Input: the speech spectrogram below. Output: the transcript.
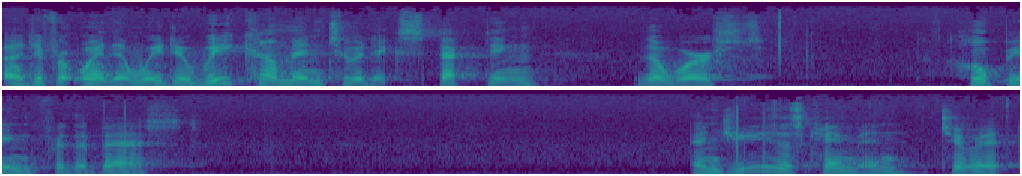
a different way than we do. We come into it expecting the worst, hoping for the best. And Jesus came into it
